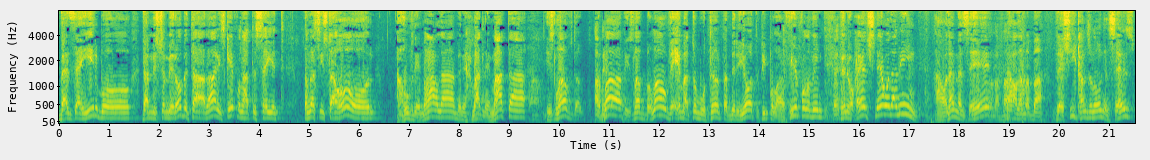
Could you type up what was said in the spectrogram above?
v'zahir bo, v'mishamiro b'ta'ara. He's careful not to say it unless he's ta'or. אהוב למעלה ונחמד למטה. He's loved above, he's loved below, ואימתו מותרת הבריות, the people are fearful of him, ונוחל שני עולמים, העולם הזה העולם הבא. והעולם הבא. Rashi comes along and says,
